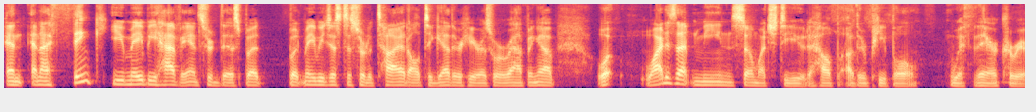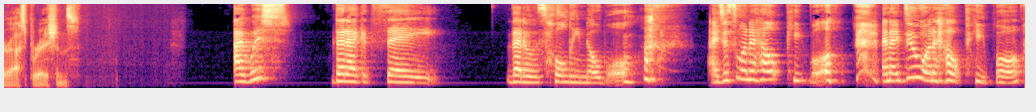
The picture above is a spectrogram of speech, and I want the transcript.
And and I think you maybe have answered this, but but maybe just to sort of tie it all together here as we're wrapping up, what why does that mean so much to you to help other people with their career aspirations? I wish that I could say that it was wholly noble. I just want to help people, and I do want to help people.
